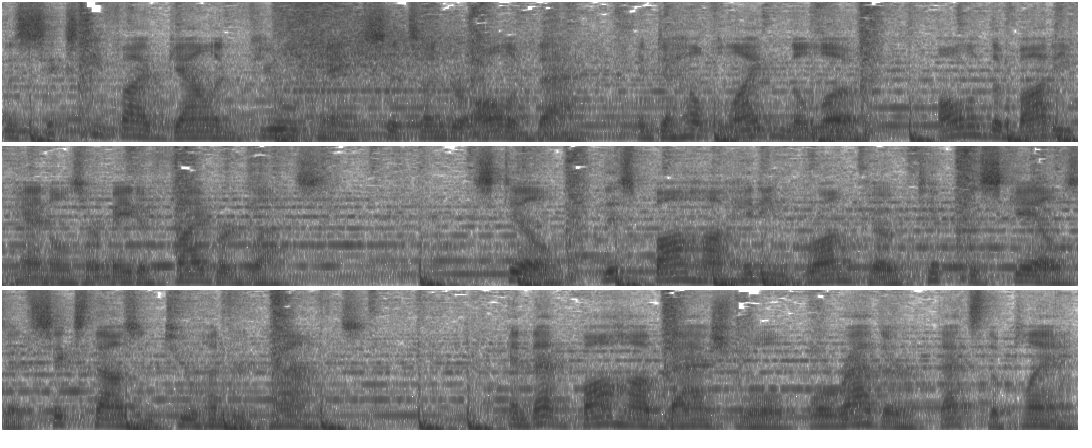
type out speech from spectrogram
The 65-gallon fuel tank sits under all of that, and to help lighten the load, all of the body panels are made of fiberglass. Still, this Baja hitting Bronco tipped the scales at 6,200 pounds. And that Baja Bash will, or rather, that's the plan.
